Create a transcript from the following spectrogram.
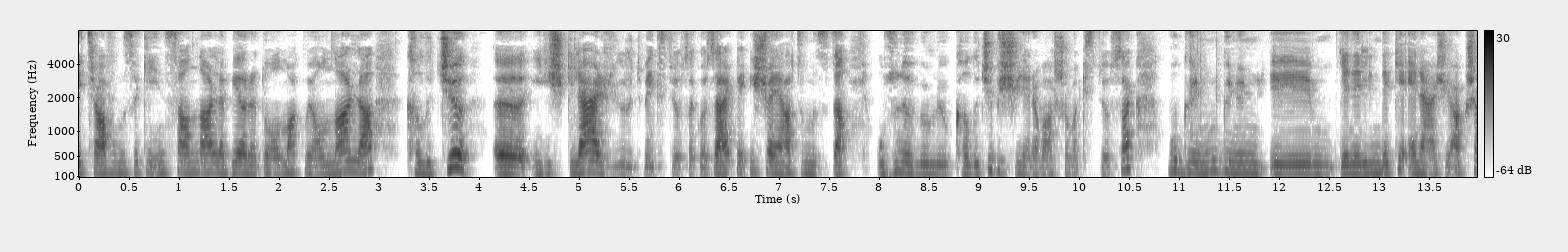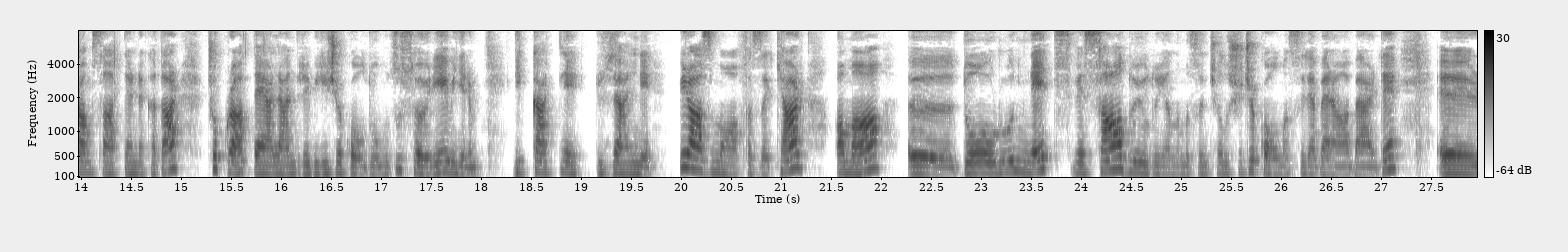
etrafımızdaki insanlarla bir arada olmak ve onlarla kalıcı e, ilişkiler yürütmek istiyorsak, özellikle iş hayatımızda uzun ömürlü, kalıcı bir şeylere başlamak istiyorsak, bugün günün e, genelindeki enerji akşam saatlerine kadar çok rahat değerlendirebilecek olduğumuzu söyleyebilirim. Dikkatli, düzenli, biraz muhafazakar ama e, doğru, net ve sağduyulu yanımızın çalışacak olmasıyla beraber de e,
